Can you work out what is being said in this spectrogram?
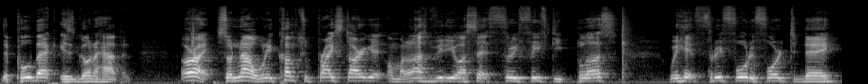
The pullback is gonna happen. All right, so now when it comes to price target, on my last video I said 350 plus. We hit 344 today.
